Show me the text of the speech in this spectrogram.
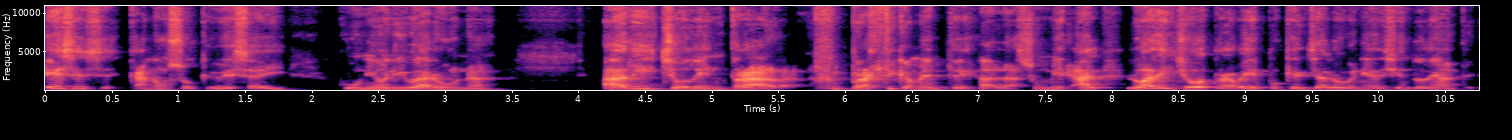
ese canoso que ves ahí, Cunio Libarona, ha dicho de entrada, prácticamente al asumir, lo ha dicho otra vez, porque él ya lo venía diciendo de antes,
